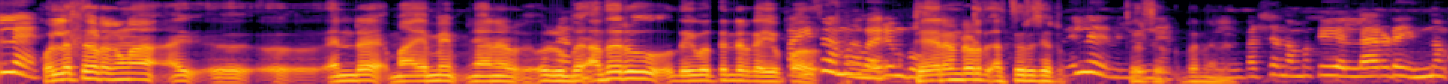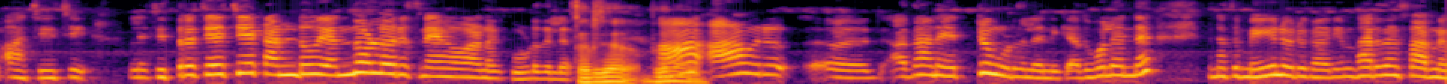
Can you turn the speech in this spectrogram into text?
അല്ലേ? കൊല്ലത്ത് കിടക്കണ എന്റെ മായമ്മയും ഞാൻ ഒരു അതൊരു ദൈവത്തിന്റെ ഒരു കയ്യൊപ്പ. പൈസ നമുക്ക് വരുമ്പോ. ചേരേണ്ട തീർച്ചയായിട്ടും. പക്ഷെ നമുക്ക് എല്ലാവരുടെ ഇന്നും ആ ചേച്ചി അല്ലെ ചിത്ര ചേച്ചിയെ കണ്ടു എന്നുള്ള ഒരു സ്നേഹമാണ് കൂടുതൽ. ആ ആ ഒരു അതാണ് ഏറ്റവും കൂടുതൽ എനിക്ക്. അതുപോലെ തന്നെ ഇതിനകത്ത് മെയിൻ ഒരു കാര്യം ഭരതൻ സാറിനെ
